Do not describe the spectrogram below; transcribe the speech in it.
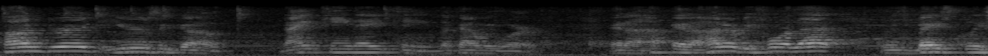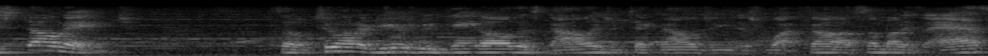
hundred years ago, 1918. Look how we were. And a, and hundred before that, it was basically Stone Age. So 200 years we've gained all this knowledge and technology just what, fell out of somebody's ass?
